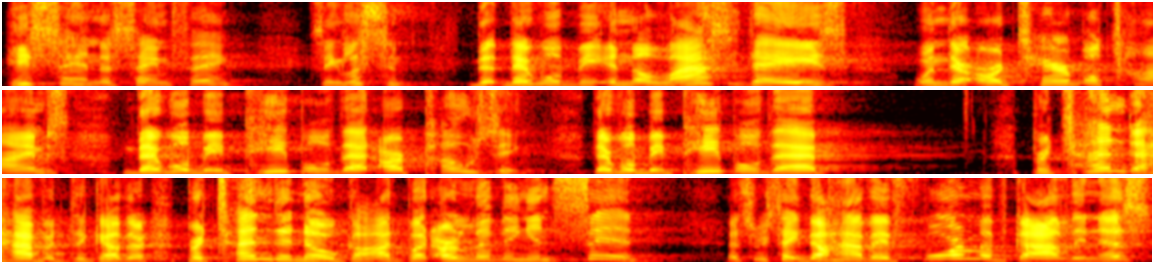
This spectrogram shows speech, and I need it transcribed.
He's saying the same thing. He's saying, listen, that there will be in the last days when there are terrible times, there will be people that are posing. There will be people that pretend to have it together, pretend to know God, but are living in sin. That's what he's saying. They'll have a form of godliness,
